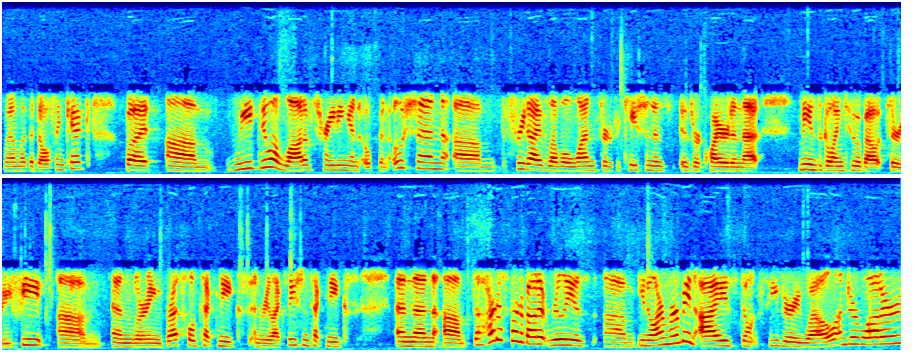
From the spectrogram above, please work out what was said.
swim with a dolphin kick. But um, we do a lot of training in open ocean. Um, the free dive level one certification is is required, in that means going to about 30 feet um, and learning breath hold techniques and relaxation techniques. And then um, the hardest part about it really is, um, you know, our mermaid eyes don't see very well underwater,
